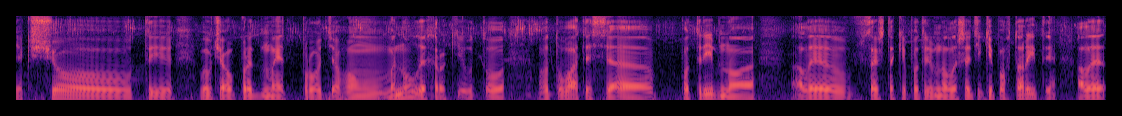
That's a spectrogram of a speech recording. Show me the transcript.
Якщо ти вивчав предмет протягом минулих років, то готуватися потрібно, але все ж таки потрібно лише тільки повторити. Але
